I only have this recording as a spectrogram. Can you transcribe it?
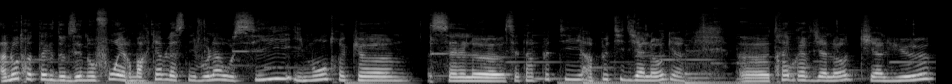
Un autre texte de Xénophon est remarquable à ce niveau-là aussi. Il montre que c'est un petit, dialogue, euh, très bref dialogue, qui a lieu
